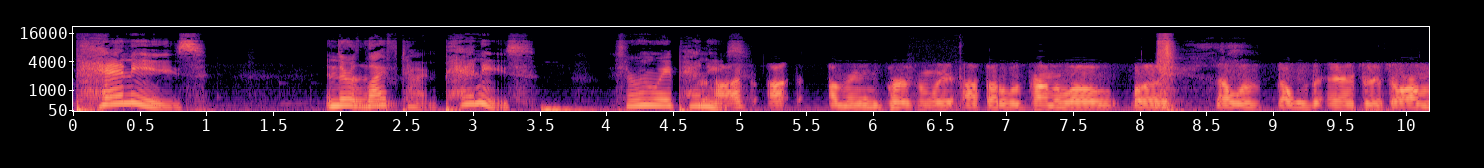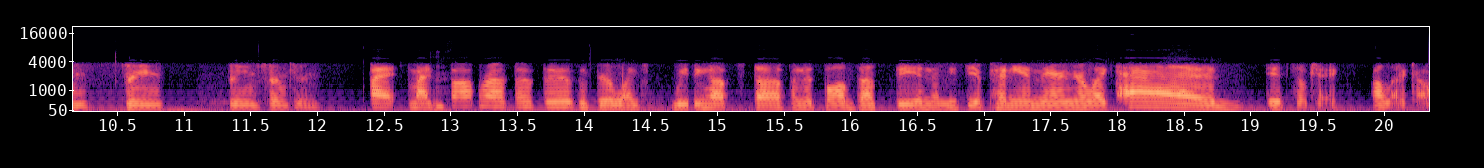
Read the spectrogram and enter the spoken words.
Pennies in their Pennies. lifetime. Pennies. Throwing away pennies. I, I, I mean, personally, I thought it was kind of low, but that was that was the answer. So I'm team team Simpkins. My my thought process is if you're like sweeping up stuff and it's all dusty and then you see a penny in there and you're like, ah, it's okay. I'll let it go.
